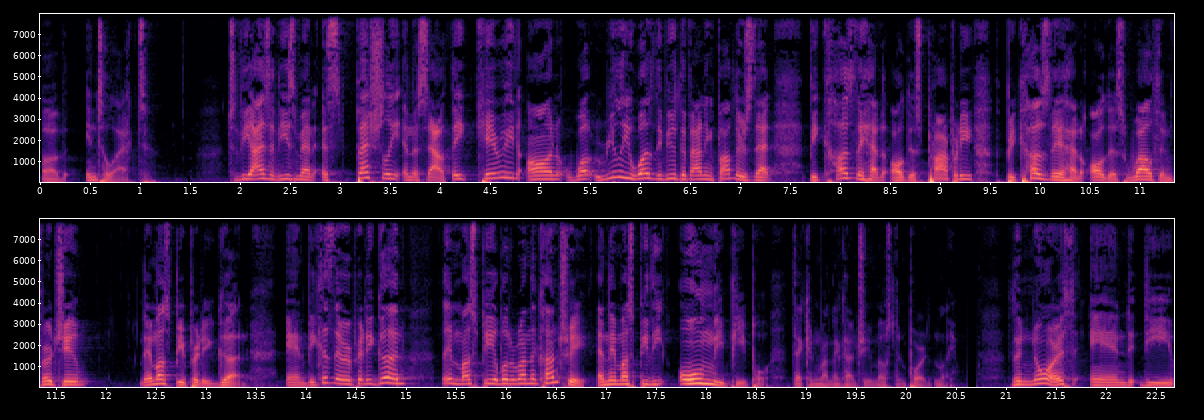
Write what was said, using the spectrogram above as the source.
of intellect to the eyes of these men, especially in the South, they carried on what really was the view of the founding fathers that because they had all this property, because they had all this wealth and virtue, they must be pretty good. And because they were pretty good, they must be able to run the country. And they must be the only people that can run the country, most importantly. The North and the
